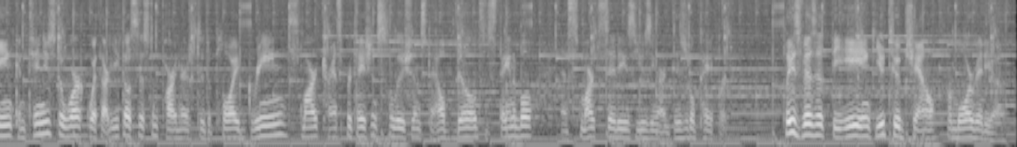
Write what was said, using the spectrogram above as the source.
E-Ink continues to work with our ecosystem partners to deploy green, smart transportation solutions to help build sustainable and smart cities using our digital paper. Please visit the E-Ink YouTube channel for more videos.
